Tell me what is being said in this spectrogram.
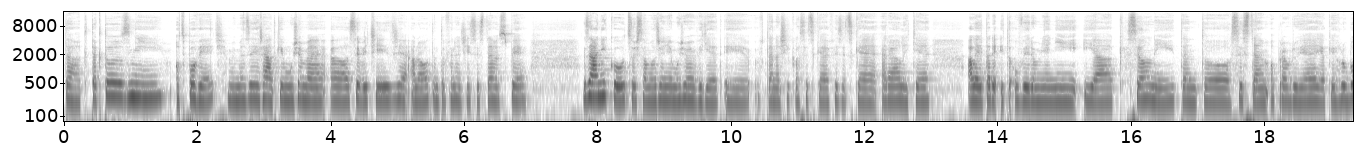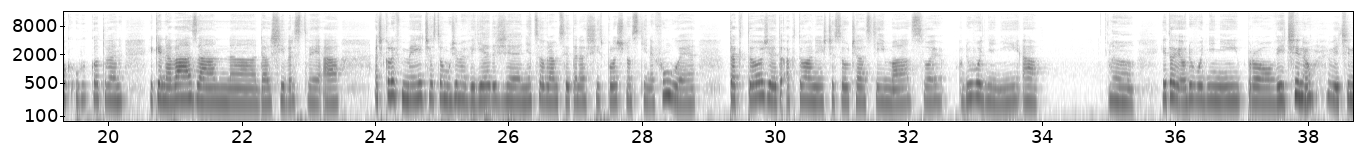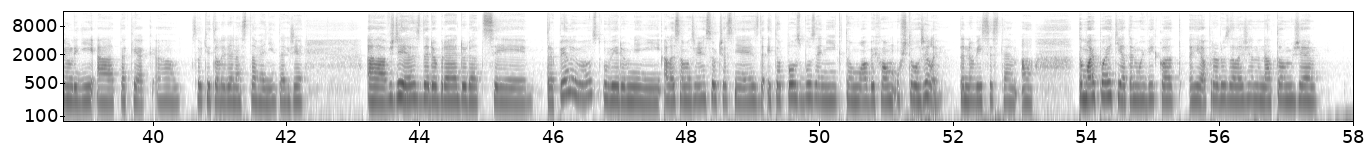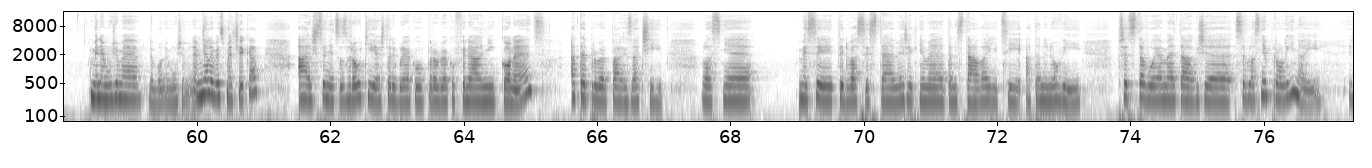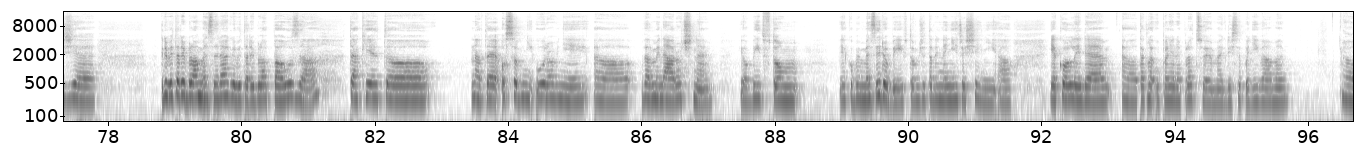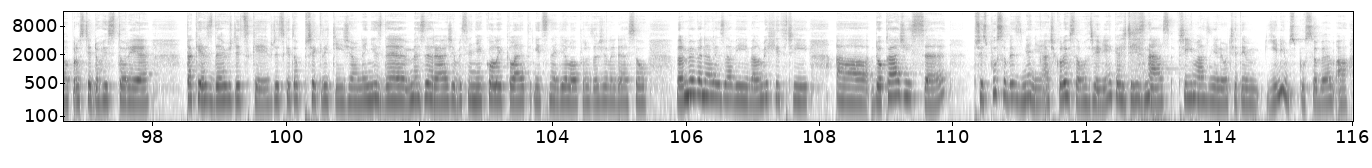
Tak, tak to zní odpověď. My mezi řádky můžeme uh, si vyčíst, že ano, tento finanční systém spěje k zániku, což samozřejmě můžeme vidět i v té naší klasické fyzické realitě ale je tady i to uvědomění, jak silný tento systém opravdu je, jak je hluboko ukotven, jak je navázán na další vrstvy a ačkoliv my často můžeme vidět, že něco v rámci té naší společnosti nefunguje, tak to, že je to aktuálně ještě součástí, má svoje odůvodnění a uh, je to i odůvodnění pro většinu, většinu lidí a tak, jak uh, jsou tito lidé nastaveni. Takže a vždy je zde dobré dodat si trpělivost, uvědomění, ale samozřejmě současně je zde i to povzbuzení k tomu, abychom už tvořili ten nový systém a to moje pojetí a ten můj výklad je opravdu založen na tom, že my nemůžeme, nebo nemůžeme, neměli bychom čekat, až se něco zhroutí, až tady bude jako opravdu jako finální konec a teprve pak začít. Vlastně my si ty dva systémy, řekněme ten stávající a ten nový, představujeme tak, že se vlastně prolínají, že kdyby tady byla mezera, kdyby tady byla pauza, tak je to na té osobní úrovni uh, velmi náročné. Jo, být v tom jakoby mezidobí, v tom, že tady není řešení a jako lidé uh, takhle úplně nepracujeme. Když se podíváme uh, prostě do historie, tak je zde vždycky, vždycky to překrytí, že jo? Není zde mezera, že by se několik let nic nedělo, protože lidé jsou velmi venelizaví, velmi chytří a dokáží se přizpůsobit změně, ačkoliv samozřejmě každý z nás přijímá změnu určitým jiným způsobem a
